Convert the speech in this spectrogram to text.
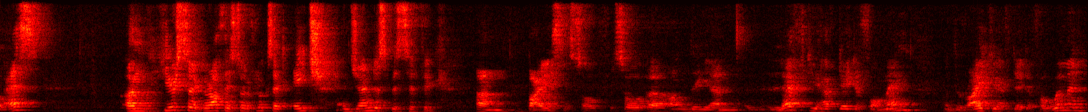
US, um, here's a graph that sort of looks at age and gender specific um, biases. So, so uh, on the um, left, you have data for men. On the right, you have data for women.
